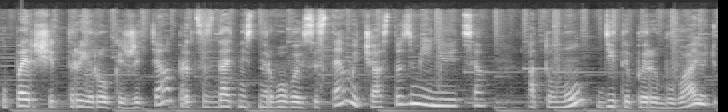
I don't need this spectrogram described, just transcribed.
У перші три роки життя працездатність нервової системи часто змінюється, а тому діти перебувають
